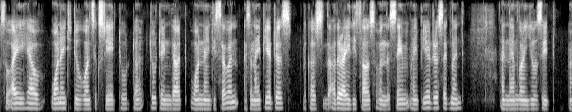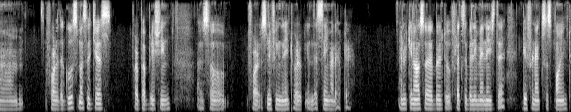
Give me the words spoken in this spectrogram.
So I have 192.168.210.197 as an IP address because the other ID is also in the same IP address segment and I'm going to use it um, for the goose messages for publishing also for sniffing the network in the same adapter. And we can also able to flexibly manage the different access point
